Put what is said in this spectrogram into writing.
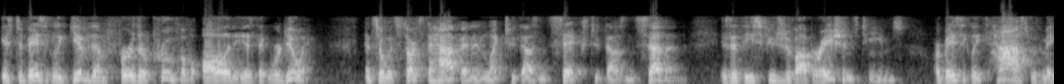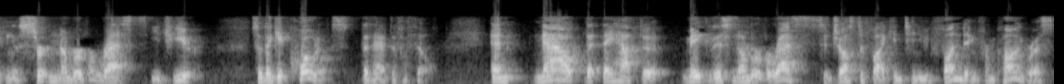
is to basically give them further proof of all it is that we're doing. And so what starts to happen in like 2006, 2007 is that these fugitive operations teams are basically tasked with making a certain number of arrests each year. So they get quotas that they have to fulfill. And now that they have to make this number of arrests to justify continued funding from Congress,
